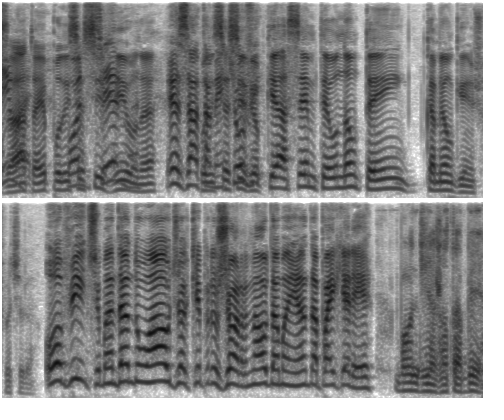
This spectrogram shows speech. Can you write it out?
Exato, aí Polícia Pode ser, Civil, não é? né? Exatamente. Polícia Civil, Ouvi- porque a CMTU não tem caminhão guincho para tirar. Ouvinte, mandando um áudio aqui para o Jornal da Manhã da Pai Querer. Bom dia, JB.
